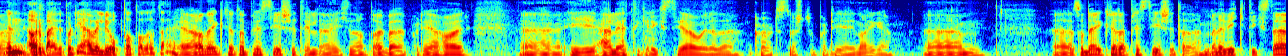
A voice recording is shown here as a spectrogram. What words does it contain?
Men Arbeiderpartiet er veldig opptatt av dette her? Ja, det er knytta prestisje til det. ikke sant? Arbeiderpartiet har eh, i hele etterkrigstida vært det klart største partiet i Norge. Um, Eh, så det er knytta prestisje til det. Men det viktigste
